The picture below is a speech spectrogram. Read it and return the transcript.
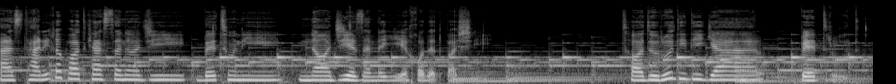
از طریق پادکست ناجی بتونی ناجی زندگی خودت باشی. تا درودی دیگر بدرود.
